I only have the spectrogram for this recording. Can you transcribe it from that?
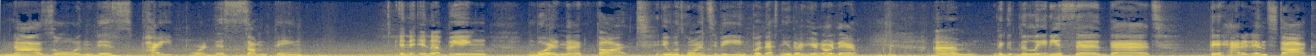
nozzle and this pipe or this something and it ended up being more than I thought it was going to be but that's neither here nor there um, the, the lady said that they had it in stock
